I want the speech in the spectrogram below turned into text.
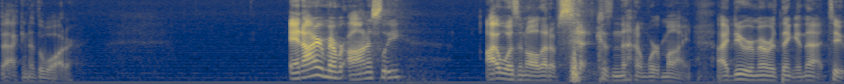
back into the water. And I remember, honestly, I wasn't all that upset because none of them were mine. I do remember thinking that too.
